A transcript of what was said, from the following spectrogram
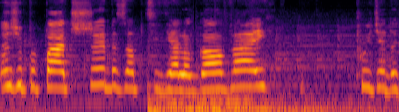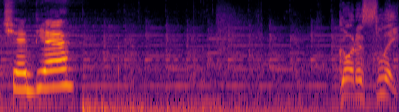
On się popatrzy, bez opcji dialogowej. Pójdzie do ciebie. Go to sleep.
